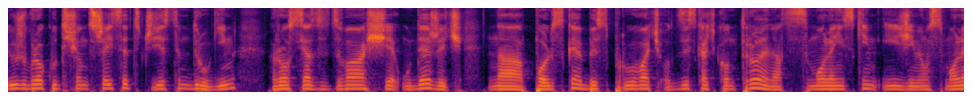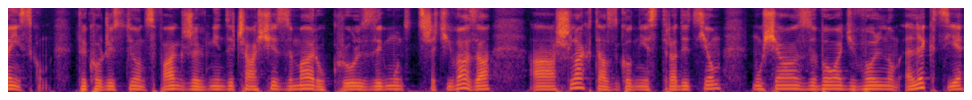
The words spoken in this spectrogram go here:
Już w roku 1632 Rosja zdecydowała się uderzyć na Polskę, by spróbować odzyskać kontrolę nad Smoleńskiem i ziemią smoleńską, wykorzystując fakt, że w międzyczasie zmarł król Zygmunt III Waza, a szlachta zgodnie z tradycją musiała zwołać wolną elekcję,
